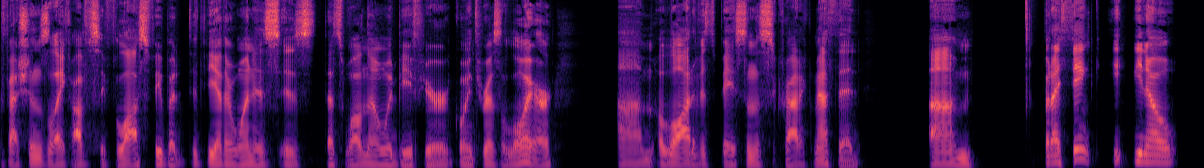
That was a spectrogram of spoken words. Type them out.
professions like obviously philosophy, but the other one is is that's well known would be if you're going through as a lawyer. Um, a lot of it's based on the Socratic method. Um, but I think you know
